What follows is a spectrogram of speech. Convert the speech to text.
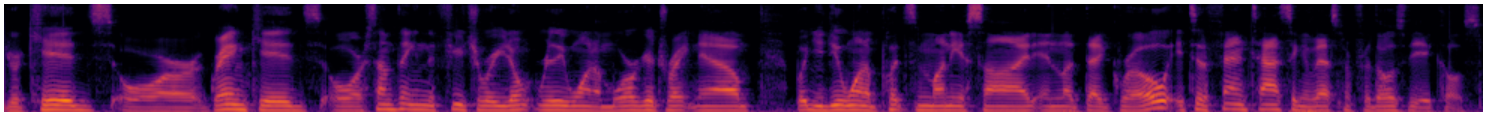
your kids or grandkids or something in the future where you don't really want a mortgage right now, but you do want to put some money aside and let that grow, it's a fantastic investment for those vehicles.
